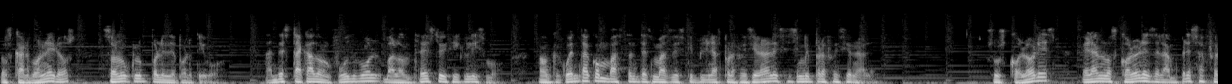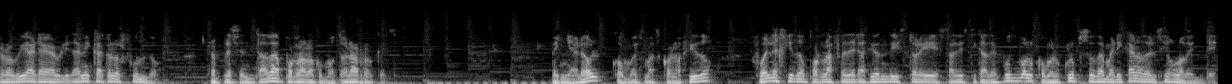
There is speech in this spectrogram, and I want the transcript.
Los Carboneros son un club polideportivo. Han destacado en fútbol, baloncesto y ciclismo, aunque cuenta con bastantes más disciplinas profesionales y semiprofesionales. Sus colores eran los colores de la empresa ferroviaria británica que los fundó, representada por la locomotora Rocket. Peñarol, como es más conocido, fue elegido por la Federación de Historia y Estadística de Fútbol como el club sudamericano del siglo XX,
